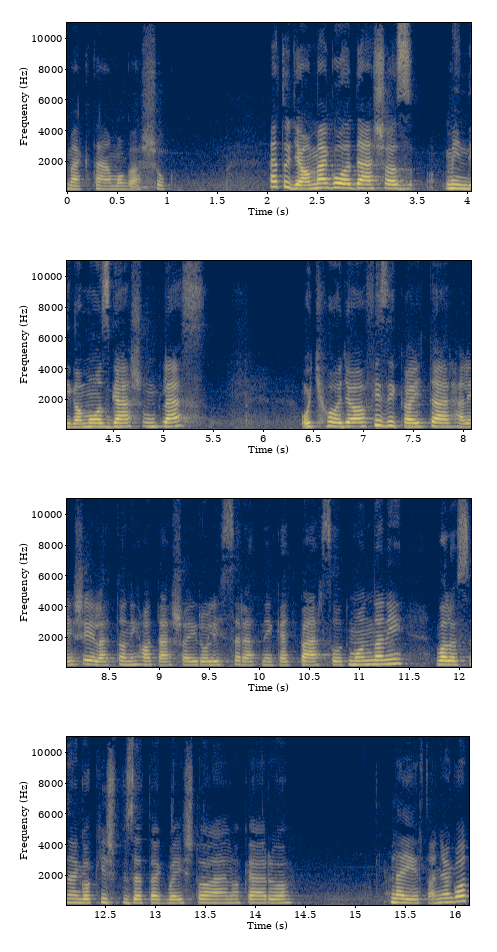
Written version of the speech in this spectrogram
megtámogassuk. Hát ugye a megoldás az mindig a mozgásunk lesz, úgyhogy a fizikai terhelés élettani hatásairól is szeretnék egy pár szót mondani. Valószínűleg a kis füzetekbe is találnak erről leírt anyagot.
